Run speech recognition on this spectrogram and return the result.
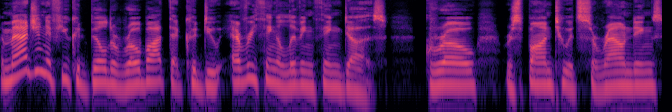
Imagine if you could build a robot that could do everything a living thing does grow, respond to its surroundings,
